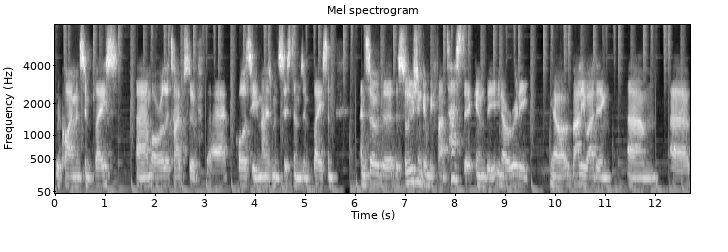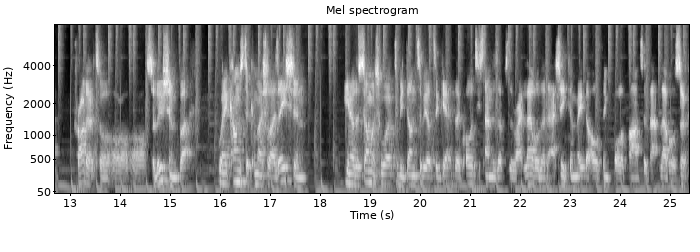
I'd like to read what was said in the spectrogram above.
requirements in place um, or other types of uh, quality management systems in place. And, and so the, the solution can be fantastic and be, you know, really, you know, value adding um, uh, product or, or, or solution. But when it comes to commercialization, you know, there's so much work to be done to be able to get the quality standards up to the right level that actually can make the whole thing fall apart at that level. So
